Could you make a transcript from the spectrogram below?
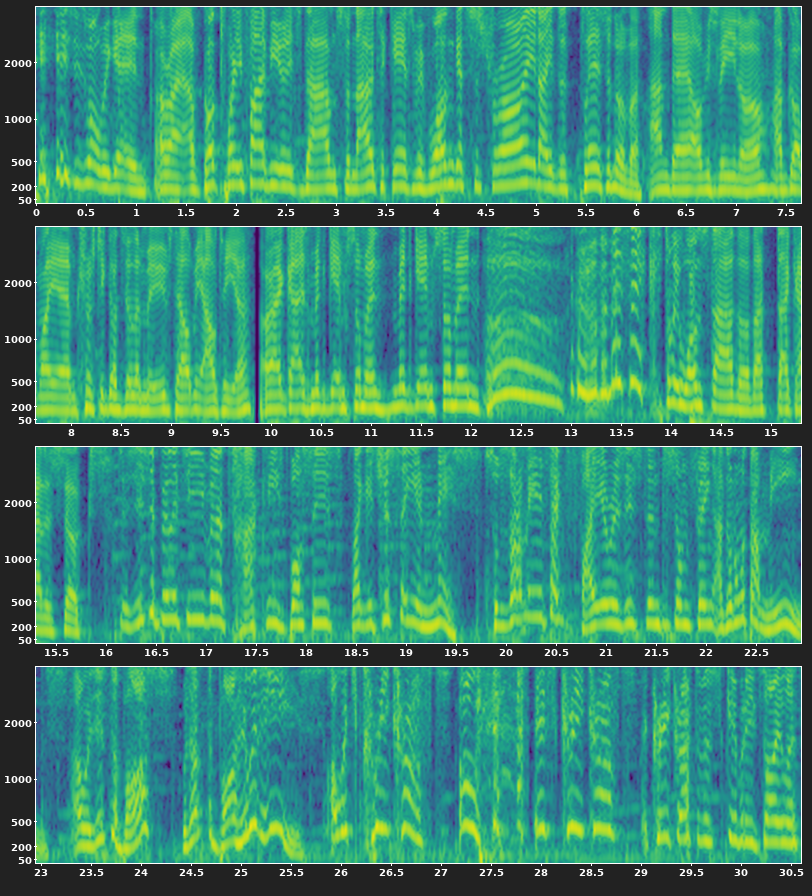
this is what we're getting. All right, I've got 25 units down. So now it's a case of if one gets destroyed, I just place another. And uh, obviously, you know, I've got my um, trusty Godzilla moves to help me out here. All right, guys, mid-game summon. Mid-game summon. I got another mythic. It's only one star, though. That, that kind of sucks. Does this ability even attack these bosses? Like, it's just saying miss. So does that mean it's like fire resistant or something? I don't know what that means. Oh, is this the boss? Was that the boss? Who are these? Oh, it's Creecraft. Oh, it's Creecraft. A Creecraft of a Skibidi toilet.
